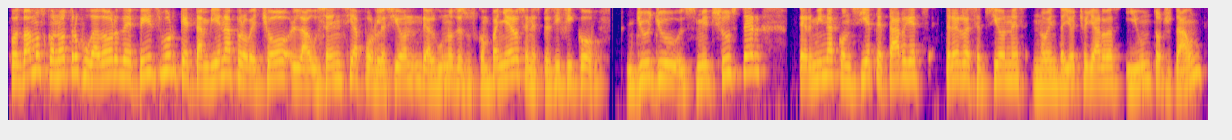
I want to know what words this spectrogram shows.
Pues vamos con otro jugador de Pittsburgh que también aprovechó la ausencia por lesión de algunos de sus compañeros, en específico Juju Smith Schuster. Termina con siete targets, tres recepciones, 98 yardas y un touchdown.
